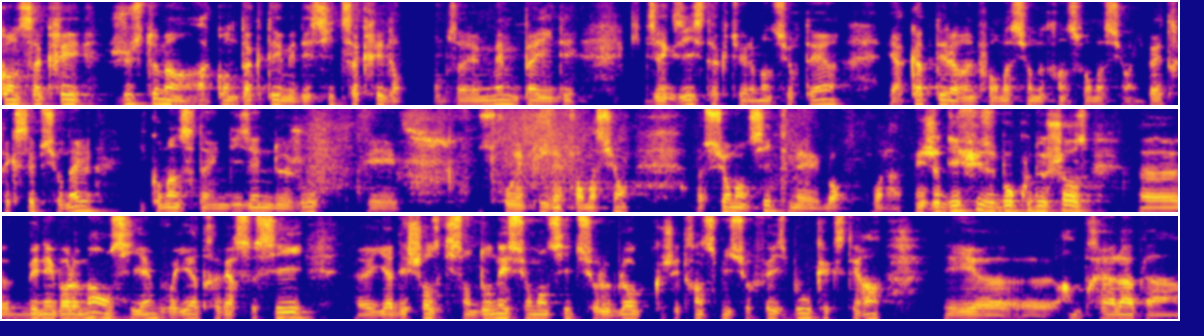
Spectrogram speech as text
consacré justement à contacter mais des sites sacrés dont vous n'avez même pas idée qu'ils existent actuellement sur Terre et à capter leur information de transformation. Il va être exceptionnel. Il commence dans une dizaine de jours et vous trouverez plus d'informations euh, sur mon site. Mais bon, voilà. Mais je diffuse beaucoup de choses euh, bénévolement aussi. Hein. Vous voyez, à travers ceci, euh, il y a des choses qui sont données sur mon site, sur le blog que j'ai transmis sur Facebook, etc. Et en préalable à,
